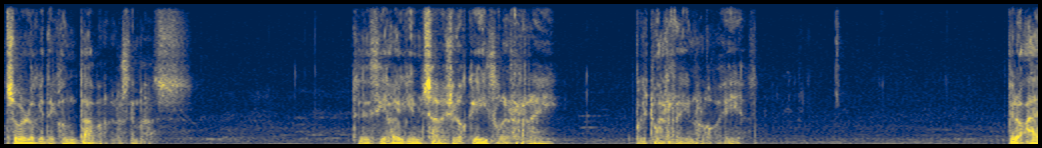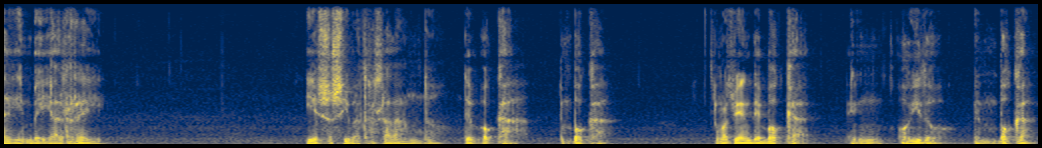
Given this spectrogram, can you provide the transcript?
sobre lo que te contaban los demás. Te decía alguien, ¿sabes lo que hizo el rey? Porque tú al rey no lo veías. Pero alguien veía al rey y eso se iba trasladando de boca en boca, más bien de boca en oído en boca,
